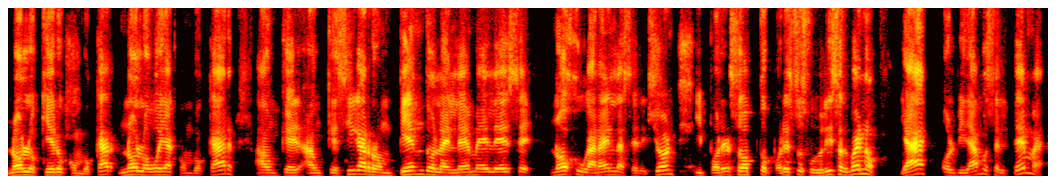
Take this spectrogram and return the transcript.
no lo quiero convocar, no lo voy a convocar, aunque, aunque siga rompiéndola en la MLS, no jugará en la selección y por eso opto por estos futbolistas. Bueno, ya olvidamos el tema,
